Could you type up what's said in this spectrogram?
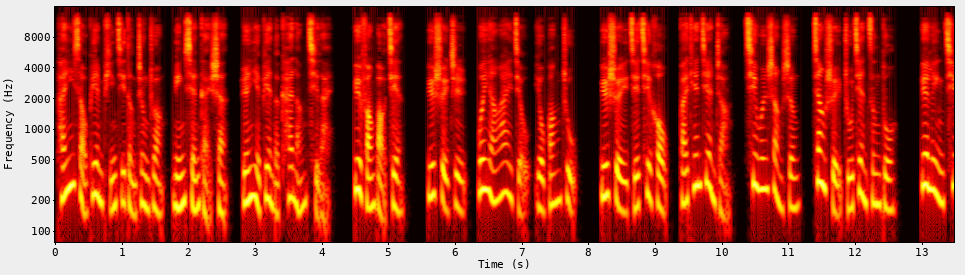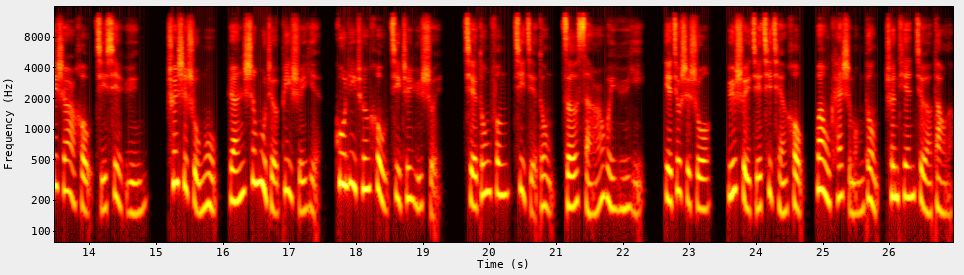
痰饮小便贫瘠等症状明显改善，人也变得开朗起来。预防保健。与水治温阳艾灸有帮助。雨水节气后，白天渐长，气温上升，降水逐渐增多。月令七十二候即泄云。春是属木，然生木者避水也，故立春后祭之于水。且东风既解冻，则散而为雨矣。也就是说，雨水节气前后，万物开始萌动，春天就要到了。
